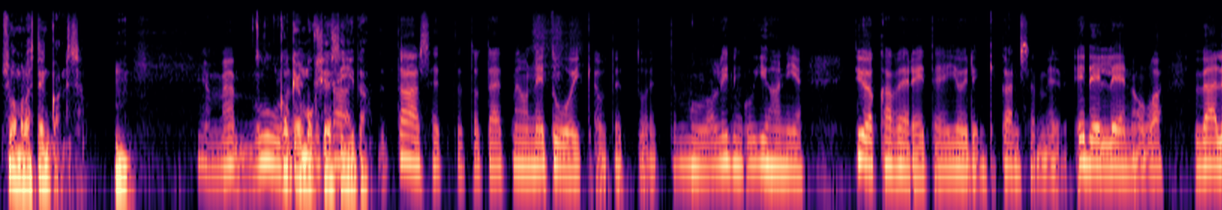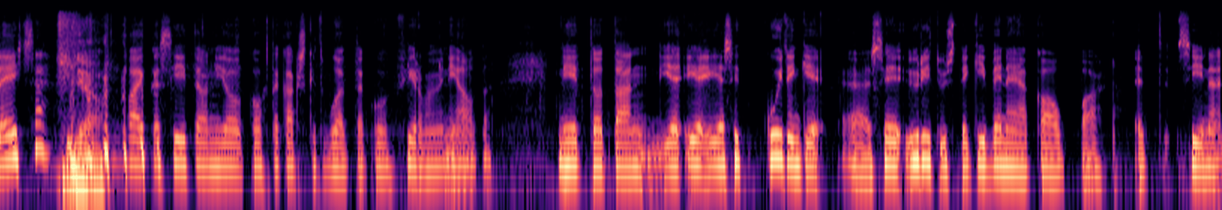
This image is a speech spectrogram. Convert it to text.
suomalaisten kanssa? Mm. Ja mä luulen, Kokemuksia että ta- siitä. Taas, että, tota, että me on etuoikeutettu. Että mulla oli niinku ihania työkavereita ja joidenkin kanssa me edelleen olla väleissä, Joo. vaikka siitä on jo kohta 20 vuotta, kun firma meni alta. Niin, tota, ja ja, ja sitten kuitenkin äh, se yritys teki Venäjä-kauppaa, että siinä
